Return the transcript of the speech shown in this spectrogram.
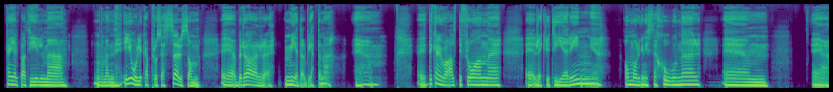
kan hjälpa till med men, i olika processer som berör medarbetarna. Eh, eh det kan ju vara allt ifrån eh, rekrytering, omorganisationer, ehm, Eh,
